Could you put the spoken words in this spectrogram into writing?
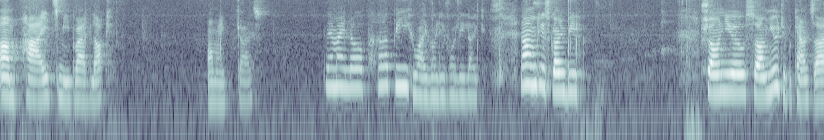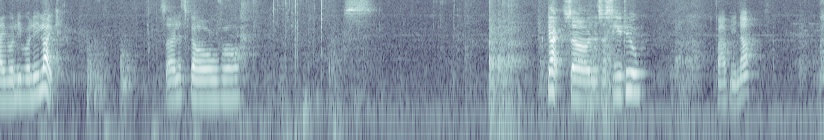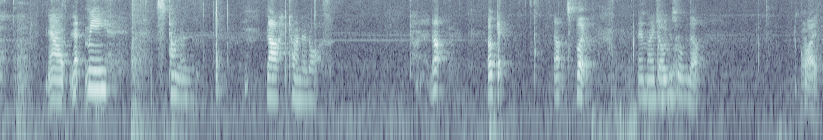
Um, hi, it's me, Brad Luck. Oh my guys. They're my little puppy who I really, really like. Now I'm just going to be showing you some YouTube accounts I really, really like. So let's go over. Okay, so this is YouTube. Probably not. Now let me turn it. Now turn it off. Turn it up. Okay. Play. And my dog is over there. Be quiet.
